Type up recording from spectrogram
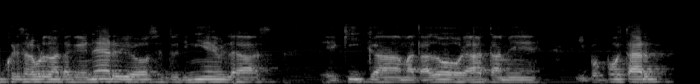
Mujeres al borde de un ataque de nervios, Entre tinieblas, eh, Kika, Matador, Atame, y puedo estar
